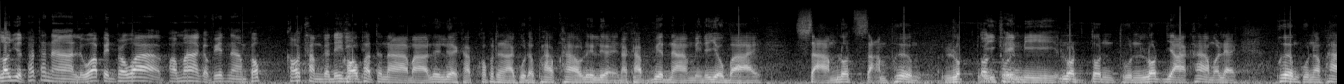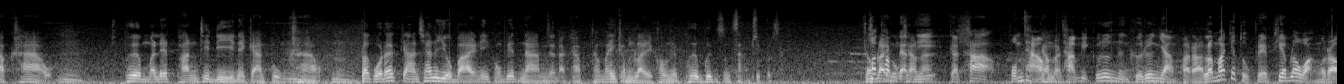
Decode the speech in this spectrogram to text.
เราหยุดพัฒนาหรือว่าเป็นเพราะว่าพม่ากับเวียดนามเขาเขาทำกันได้ดีเขาพัฒนามาเรื่อยๆครับเขาพัฒนาคุณภาพข้าวเรื่อยๆนะครับเวียดนามมีนโยบาย3ลด3 เพิ่ม ลดปุ๋ยเคมีลดต้นทุน ลดยาฆ่าแมลงเพิ่มคุณภาพข้าว เพิ่มเมล็ดพันธุ์ที่ดีในการปลูกข้าว ปรากฏว่าการใช้นโยบายนี้ของเวียดนามเนี่ยนะครับทำให้กำไรเขาเนี่ยเพิ่มขึ้นถึง 30%เขาทำแบบนี้กับข้าว ผมถามครับถามอีกเรื่องหนึ่งคือเรื่องยางพารา เรามักจะถูกเปรียบเทียบระหว่างเรา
